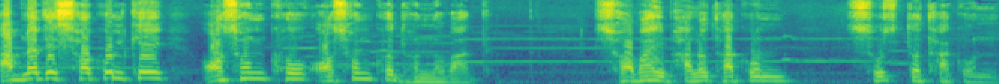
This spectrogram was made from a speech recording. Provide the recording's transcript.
আপনাদের সকলকে অসংখ্য অসংখ্য ধন্যবাদ। সবাই ভালো থাকুন, সুস্থ থাকুন।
